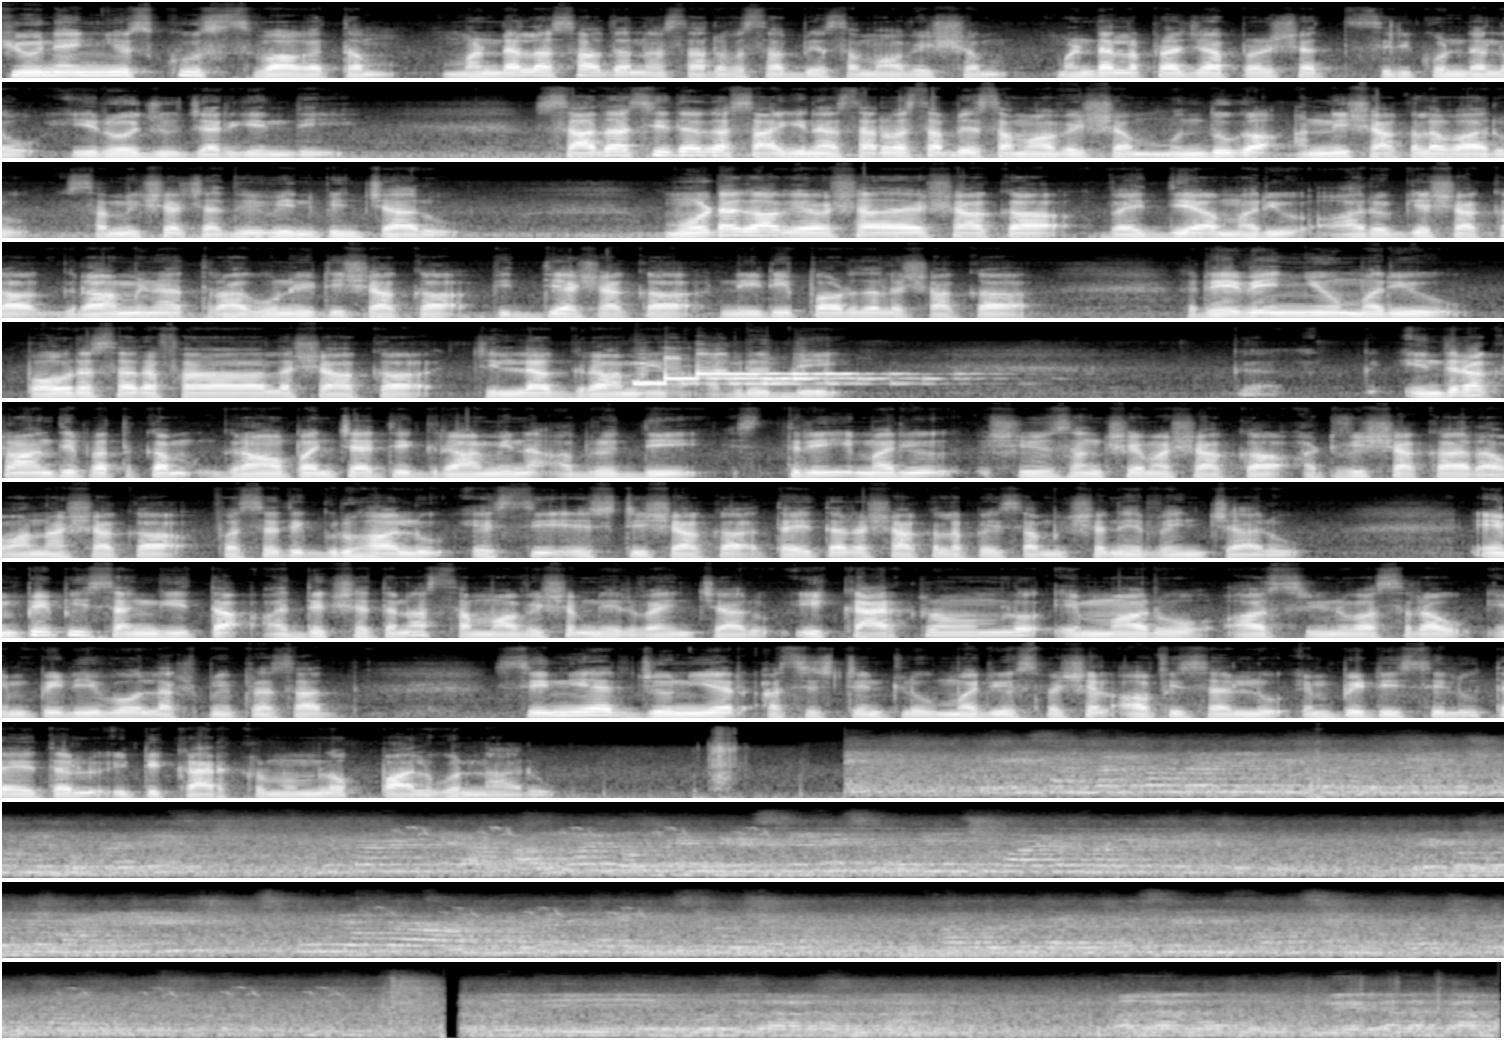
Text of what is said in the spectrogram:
క్యూనే న్యూస్కు స్వాగతం. మండల సాధన సర్వసభ్య సమావేశం మండల ప్రజా పరిషత్ సిరికొండలో ఈరోజు జరిగింది. సాదాసీదాగా సాగిన సర్వసభ్య సమావేశం ముందుగా అన్ని శాఖల వారు సమీక్ష చదివి వినిపించారు. మూటగా వ్యవసాయ శాఖ వైద్య మరియు ఆరోగ్య శాఖ గ్రామీణ త్రాగునీటి శాఖ విద్యాశాఖ నీటిపారుదల శాఖ రెవెన్యూ మరియు పౌర సరఫరాల శాఖ జిల్లా గ్రామీణ అభివృద్ధి ఇందిరా క్రాంతి పథకం గ్రామ పంచాయతీ గ్రామీణ అభివృద్ధి స్త్రీ మరియు శిశు సంక్షేమ శాఖ అటవీ శాఖ రవాణా శాఖ వసతి గృహాలు ఎస్సీ ఎస్టీ శాఖ తదితర శాఖలపై సమీక్ష నిర్వహించారు. ఎంపీపీ సంగీత అధ్యక్షతన సమావేశం నిర్వహించారు. ఈ కార్యక్రమంలో MRO R Srinivasarao MPDO Lakshmiprasad senior junior అసిస్టెంట్లు మరియు స్పెషల్ ఆఫీసర్లు ఎంపీటీసీలు తదితరులు ఇటు కార్యక్రమంలో పాల్గొన్నారు.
